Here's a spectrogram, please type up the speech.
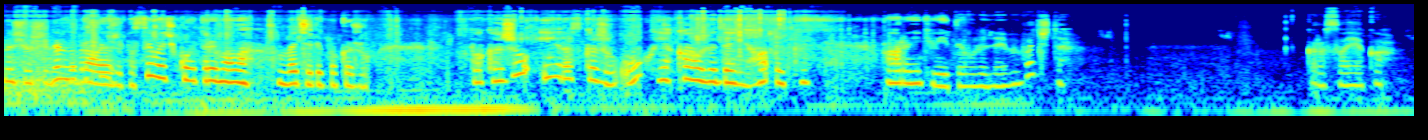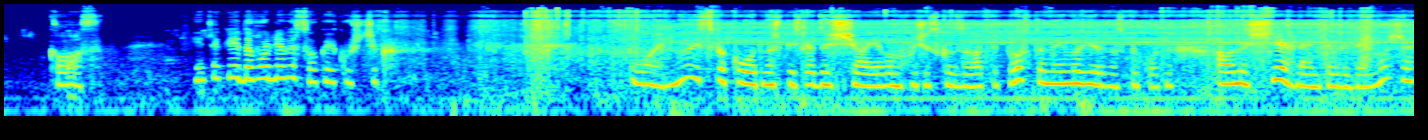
Ну що ж, ідемо забрала, я вже посилочку отримала. Ввечері покажу. Покажу і розкажу. Ох, яка у людей які гарні квіти у людей. Ви бачите? Краса яка. Клас. І такий доволі високий кущик. Ой, ну і спекотно ж після доща, я вам хочу сказати. Просто неймовірно спекотно. А воно ще гляньте у людей. Боже,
